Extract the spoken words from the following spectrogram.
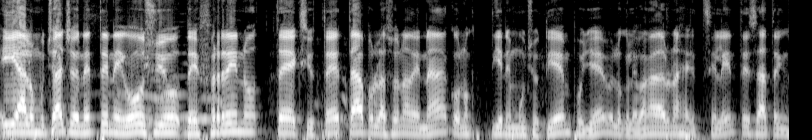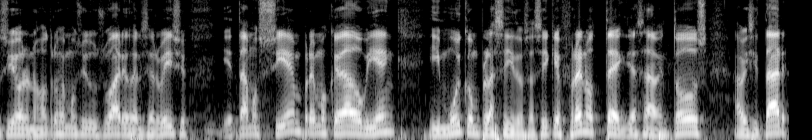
y a los muchachos en este negocio de freno tech. Si usted está por la zona de Naco, no tiene mucho tiempo, llévelo, que le van a dar unas excelentes atenciones. Nosotros hemos sido usuarios del servicio y estamos siempre, hemos quedado bien y muy complacidos. Así que freno tech, ya saben, todos a visitar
